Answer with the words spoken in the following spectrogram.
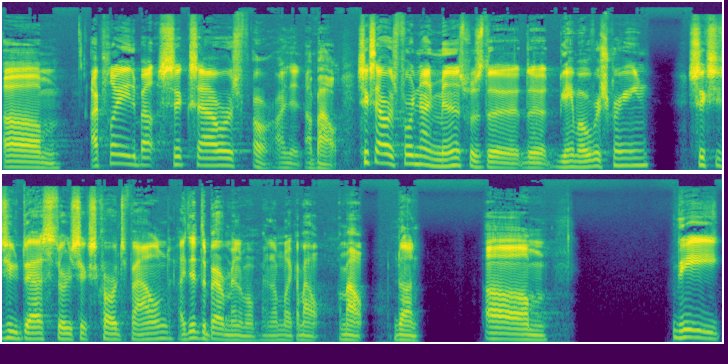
Um, I played about six hours. Or I didn't about six hours 49 minutes was the the game over screen. 62 deaths, 36 cards found. I did the bare minimum, and I'm like, I'm out. I'm out. I'm done. Um, the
